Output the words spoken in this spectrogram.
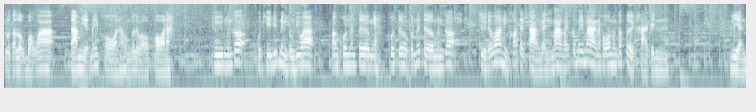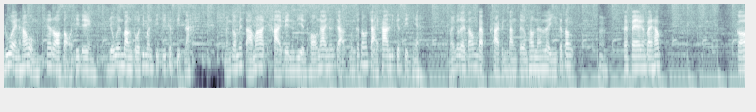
ตัวตลกบอกว่าดาเมจไม่พอนะครับผมก็เลยบอกว่าพอนะ คือมันก็โอเคนิดหนึ่งตรงที่ว่าบางคนมันเติมไงคนเติมกับคนไม่เติมมันก็ถือได้ว่าเห็นข้อแตกต่างกันมากไหมก็ไม่มากนะ เพราะว่ามันก็เปิดขายเป็นเหรียญด้วยนะครับผมแค่รอ 2 อาทิตย์เองยกเว้นบางตัวที่มันติดลิขสิทธิ์นะ มันก็ไม่สามารถขายเป็นเหรียญทองได้เนื่องจากมันก็ต้องจ่ายค่าลิขสิทธิ์ไงมันก็เลยต้องแบบขายเป็นตังค์เติมเท่านั้นอะไรอย่างนี้ก็ต้องอแฟร์กันไปครับ ก็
